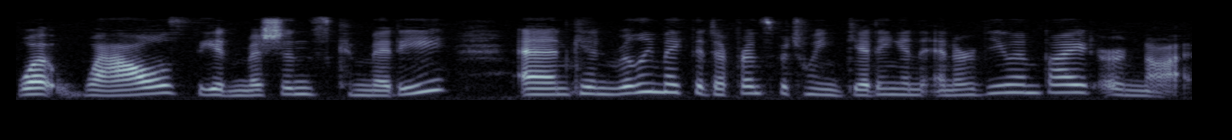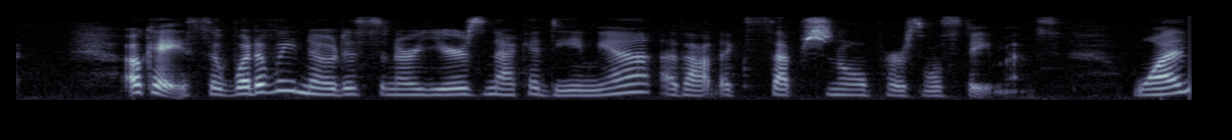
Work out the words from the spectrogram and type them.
what wows the admissions committee, and can really make the difference between getting an interview invite or not. Okay, so what have we noticed in our years in academia about exceptional personal statements? One,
